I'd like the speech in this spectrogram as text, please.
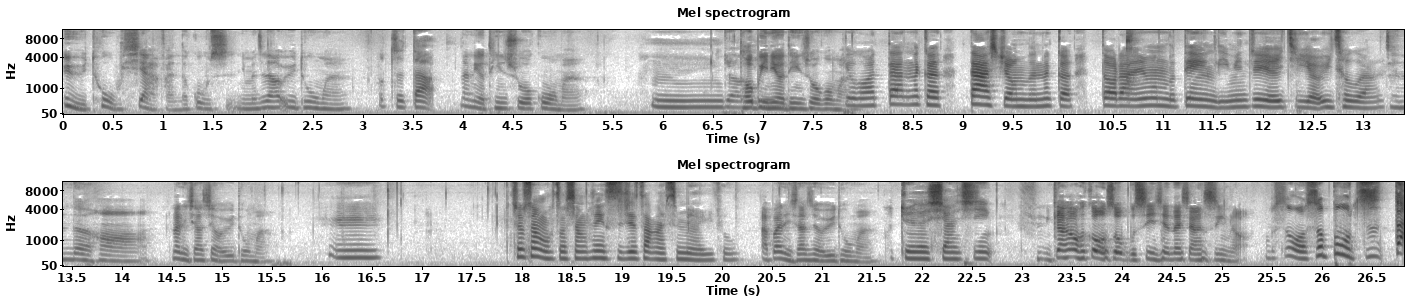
玉兔下凡的故事。你们知道玉兔吗？不知道。那你有听说过吗？嗯，有。头比，你有听说过吗？有啊，大那个大雄的那个哆啦 A 梦的电影里面就有一集有玉兔啊。真的哈？那你相信有玉兔吗？嗯。就算我说相信，世界上还是没有玉兔。阿爸，你相信有玉兔吗？我觉得相信。你刚刚会跟我说不信，现在相信了。不是，我是不知道。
